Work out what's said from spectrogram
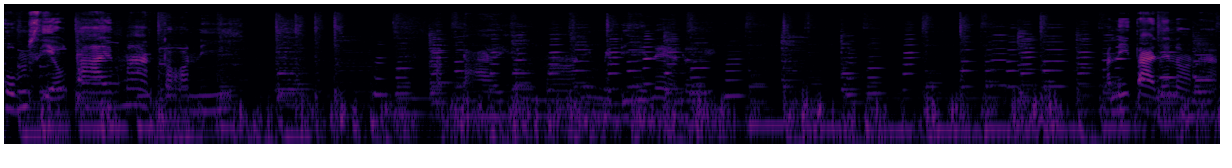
ผมเสียวตายมากตอนนี้ตายมานี่ไม่ดีแน่เลย อันนี้ตายแน่นอนนะฮะ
